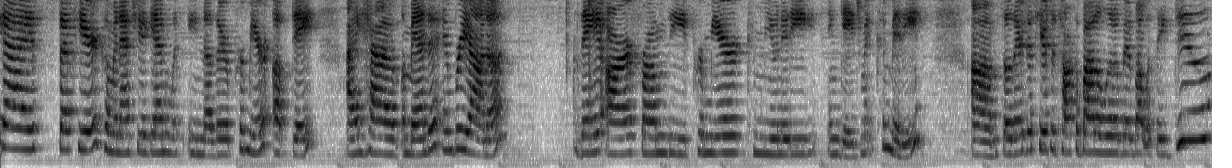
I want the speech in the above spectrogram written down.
guys, Steph here coming at you again with another premiere update. I have Amanda and Brianna. They are from the Premier Community Engagement Committee. Um, so they're just here to talk about a little bit about what they do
